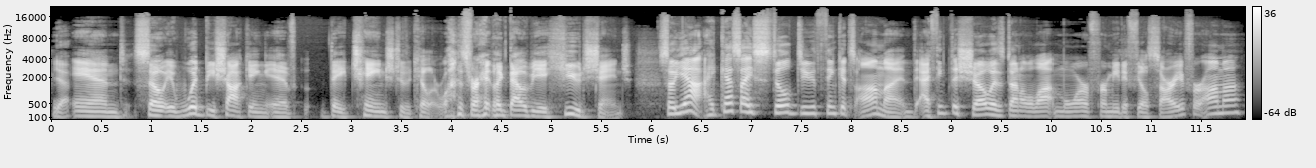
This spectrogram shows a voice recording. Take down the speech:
Yeah. And so it would be shocking if they changed who the killer was, right? Like that would be a huge change. So yeah, I guess I still do think it's Amma. I think the show has done a lot more for me to feel sorry for Amma,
